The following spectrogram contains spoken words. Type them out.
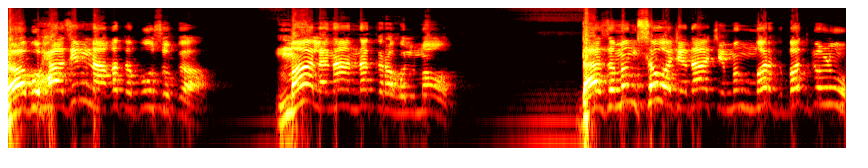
دا ابو حازم ناغه ته پوسو کا ما لنا نکره الموت دا زمنګ سو جدا چې من مرګ بد غنو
